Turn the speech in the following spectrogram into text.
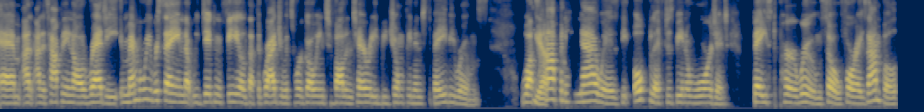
um and, and it's happening already. Remember, we were saying that we didn't feel that the graduates were going to voluntarily be jumping into the baby rooms. What's yeah. happening now is the uplift is being awarded based per room. So, for example,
